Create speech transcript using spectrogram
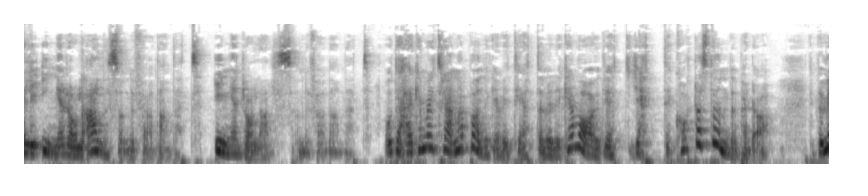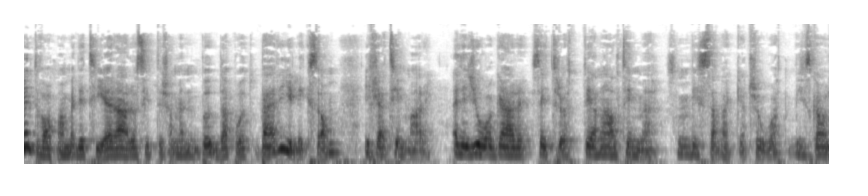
Eller ingen roll alls under födandet. Ingen roll alls under födandet. Och det här kan man ju träna på under graviditeten och det kan vara vet, jättekorta stunder per dag. Det behöver inte vara att man mediterar och sitter som en buddha på ett berg liksom i flera timmar. Eller yogar sig trött i en och en halv timme som vissa verkar tro att vi ska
